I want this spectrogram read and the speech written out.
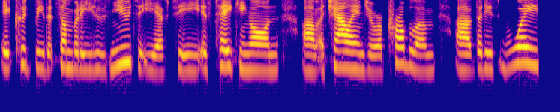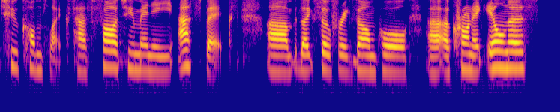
it could be that somebody who's new to EFT is taking on um, a challenge or a problem uh, that is way too complex, has far too many aspects. Um, like, so for example, uh, a chronic illness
